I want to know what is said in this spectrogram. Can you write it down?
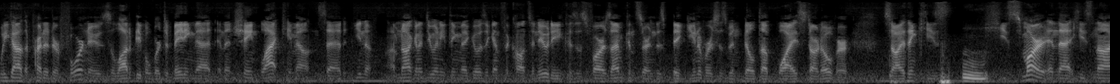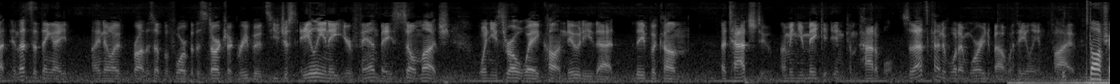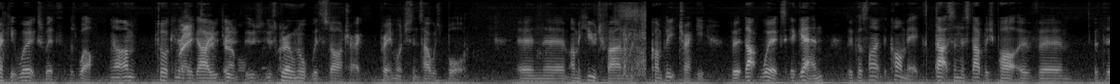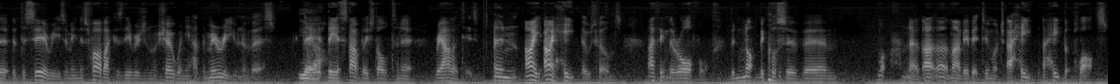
we got the Predator 4 news, a lot of people were debating that, and then Shane Black came out and said, you know, I'm not going to do anything that goes against the continuity because as far as I'm concerned, this big universe has been built up. Why start over? So I think he's Hmm. he's smart in that he's not, and that's the thing I I know I've brought this up before, but the Star Trek reboots, you just alienate your fan base so much when you throw away continuity that they've become attached to. I mean, you make it incompatible. So that's kind of what I'm worried about with Alien Five. Star Trek it works with as well. Now, I'm talking as a guy who, who's, who's grown up with Star Trek pretty much since I was born, and um, I'm a huge fan. I'm a complete Trekkie, but that works again because, like the comics, that's an established part of um, of the of the series. I mean, as far back as the original show, when you had the Mirror Universe, Yeah. they, they established alternate realities, and I I hate those films. I think they're awful, but not because of um, well, no, that, that might be a bit too much. I hate I hate the plots,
